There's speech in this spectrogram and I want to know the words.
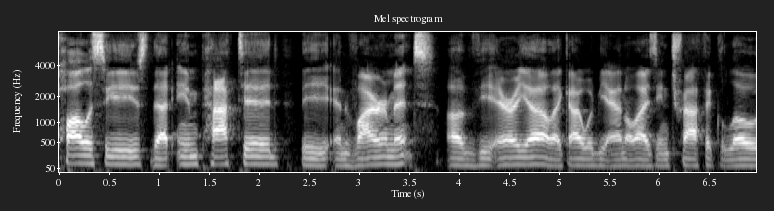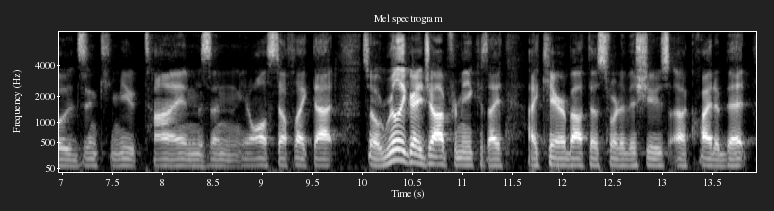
policies that impacted the environment of the area. Like I would be analyzing traffic loads and commute times and you know all stuff like that. So a really great job for me because I, I care about those sort of issues uh, quite a bit.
